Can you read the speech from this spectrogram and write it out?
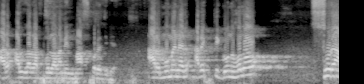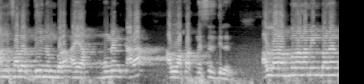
আর আল্লাহ রাব্বুল আলমিন মাফ করে দিবে। আর মোমেনের আরেকটি গুণ হলো সূরা আনফালের দুই নম্বর আয়াত। মোমেন কারা? আল্লাহ পাক মেসেজ দিলেন। আল্লাহ রাব্বুল আলামিন বলেন,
